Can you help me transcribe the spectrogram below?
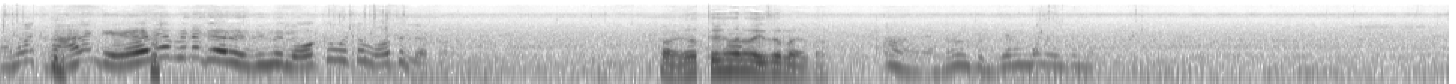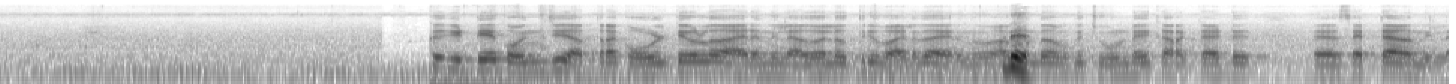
നമ്മളെ കാലം കേറിയാ പിന്നെ കേറി. ഇതിന്ന് ലോക്ക് വിട്ട് പോകത്തില്ല കേട്ടോ. അത്യാവശ്യം നല്ല നമുക്ക് കിട്ടിയ കൊഞ്ച് അത്ര ക്വാളിറ്റി ഉള്ളതായിരുന്നില്ല. അതുമല്ല ഒത്തിരി വലുതായിരുന്നു. അതുകൊണ്ട് നമുക്ക് ചൂണ്ടയിൽ കറക്റ്റ് ആയിട്ട് സെറ്റ് ആകുന്നില്ല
